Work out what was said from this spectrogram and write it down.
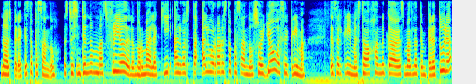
no, espera, ¿qué está pasando? Estoy sintiendo más frío de lo normal. Aquí algo está, algo raro está pasando. ¿Soy yo o es el clima? Es el clima, está bajando cada vez más la temperatura.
